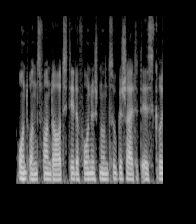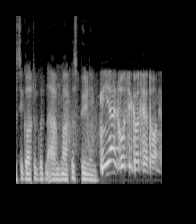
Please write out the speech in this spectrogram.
und uns von dort telefonisch nun zugeschaltet ist. Grüße Gott und guten Abend, Markus Bühning. Ja, grüße Gott, Herr Dornis.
